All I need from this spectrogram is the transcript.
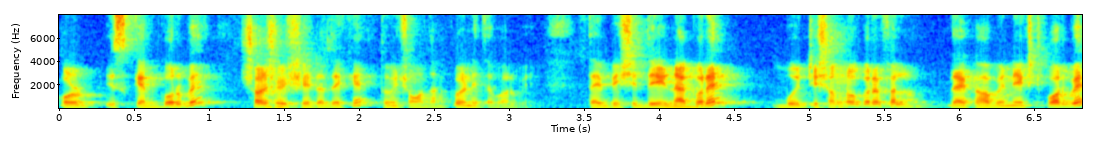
কোড স্ক্যান করবে, সরাসরি সেটা দেখে তুমি সমাধান করে নিতে পারবে। তাই বেশি দেরি না করে বইটি সংগ্রহ করে ফেলো। দেখা হবে নেক্সট পর্বে।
